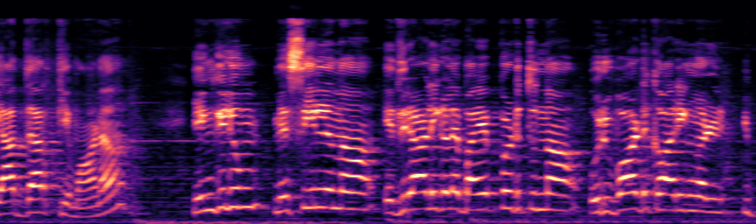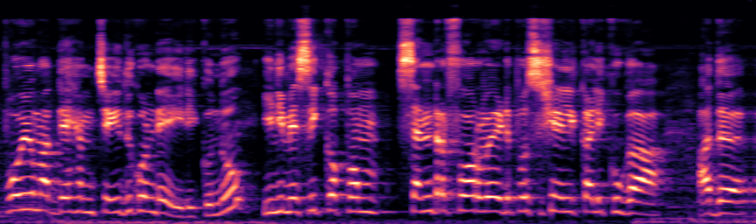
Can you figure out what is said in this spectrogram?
യാഥാർത്ഥ്യമാണ്. എങ്കിലും മെസ്സിയിൽ നിന്ന് എതിരാളികളെ ഭയപ്പെടുത്തുന്ന ഒരുപാട് കാര്യങ്ങൾ ഇപ്പോഴും അദ്ദേഹം ചെയ്തുകൊണ്ടേയിരിക്കുന്നു. ഇനി മെസ്സിക്കൊപ്പം സെൻട്രൽ ഫോർവേഡ് പൊസിഷനിൽ കളിക്കുക അത്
